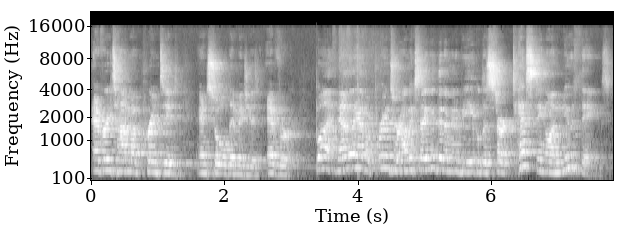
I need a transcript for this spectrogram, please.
every time I've printed and sold images, ever. But now that I have a printer, I'm excited that I'm going to be able to start testing on new things.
